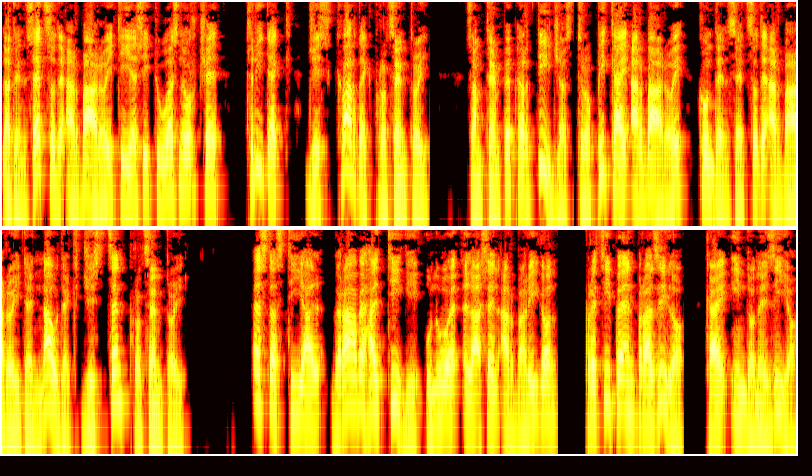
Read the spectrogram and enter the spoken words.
La densezzo de arbaroi tie situas nur ce tridec gis quardec procentoi. Samtempe perdigas tropicae arbaroi cun densezzo de arbaroi de naudec gis cent procentoi. Estas tial grave haltigi unue la sen arbarigon precipe en Brasilo cae Indonesio.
